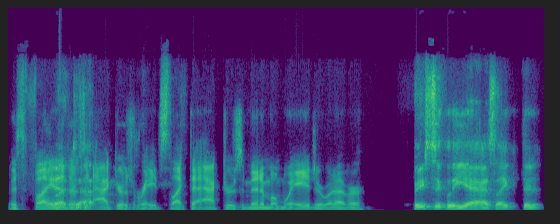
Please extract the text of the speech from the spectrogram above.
It's funny that there's uh, actors rates like the actors minimum wage or whatever. basically yeah it's like the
